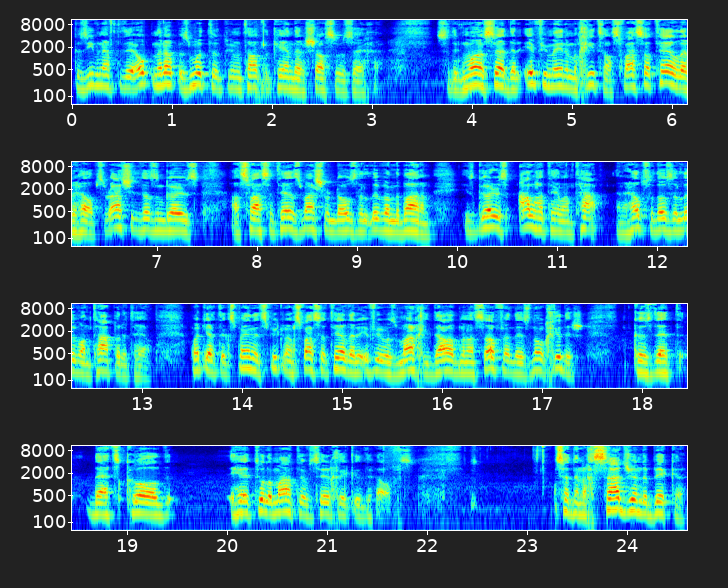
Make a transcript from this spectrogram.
because even after they open it up, is mutter to be metaltal kelim that shafsim seicha. So the Gemara said that if you made a mechitza al sfas that helps. Rashi doesn't go as al sfas hatel, as much for those that live on the bottom. His goes al hatel on top, and it helps for those that live on top of the tail. But you have to explain that speaking on sfas hatel, that if it was marchi dalad ben there's no chiddush, because that that's called here of it helps. So the Nechsadja and the Bika.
